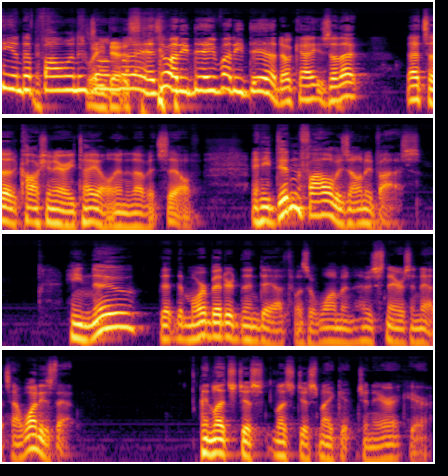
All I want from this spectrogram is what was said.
he ended up following his own way. That's what he did. What he did. Okay, so that that's a cautionary tale in and of itself. And he didn't follow his own advice. He knew that the more bitter than death was a woman who snares and nets. Now, what is that? And let's just let's just make it generic here.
